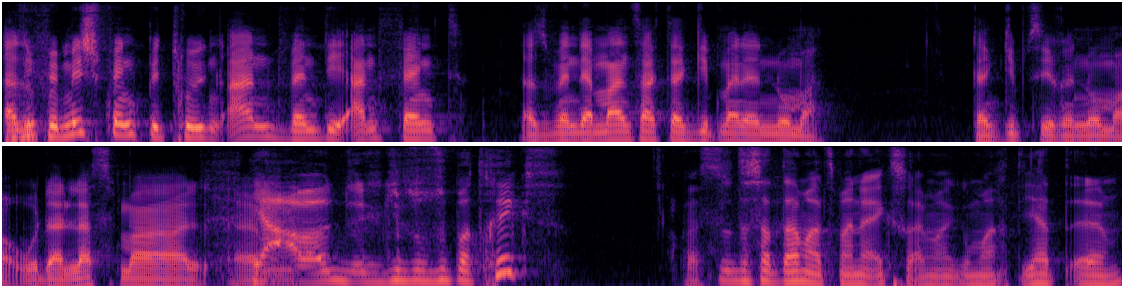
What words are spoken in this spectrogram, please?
also für mich fängt Betrügen an, wenn die anfängt, also wenn der Mann sagt, dann gib mir eine Nummer. Dann gibt sie ihre Nummer. Oder lass mal. Ähm, Ja, aber es gibt so super Tricks. Was? So, Das hat damals meine Ex einmal gemacht. Die hat, ähm,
